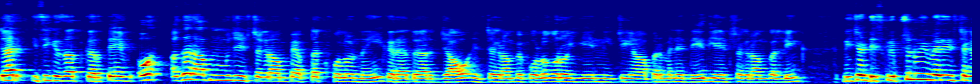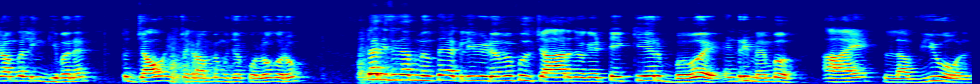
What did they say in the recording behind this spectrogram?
तो यार इसी के साथ करते हैं। और अगर आपने मुझे इंस्टाग्राम पे अब तक फॉलो नहीं करा है तो यार जाओ इंस्टाग्राम पे फॉलो करो। ये नीचे यहाँ पर मैंने दे दिया इंस्टाग्राम का लिंक नीचे डिस्क्रिप्शन में मेरे इंस्टाग्राम का लिंक गिवन है तो जाओ इंस्टाग्राम पे मुझे फॉलो करो। तो यार इसी के साथ मिलते हैं अगली वीडियो में। फुल चार्ज हो गए। Take care bye and remember I love you all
